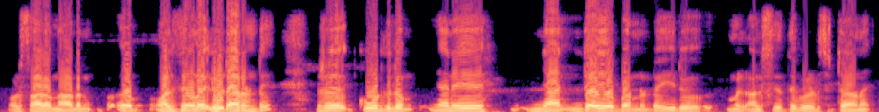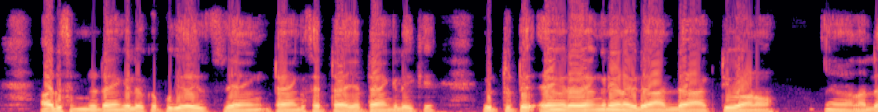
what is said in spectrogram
അപ്പോൾ സാധാരണ നാടൻ മത്സ്യങ്ങളിൽ ഇടാറുണ്ട്. പക്ഷേ കൂടുതലും ഞാൻ ഞാൻ എന്റെ അയ്യ പറഞ്ഞിട്ട് ഈ ഒരു മത്സ്യത്തെ മേടിച്ചിട്ടാണ് ആ ഒരു സിമെന്റ് ടാങ്കിലൊക്കെ പുതിയ ടാങ്ക് സെറ്റായ ടാങ്കിലേക്ക് ഇട്ടിട്ട് എങ്ങനെ എങ്ങനെയാണ് അതിൽ നല്ല ആക്റ്റീവ് ആണോ നല്ല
